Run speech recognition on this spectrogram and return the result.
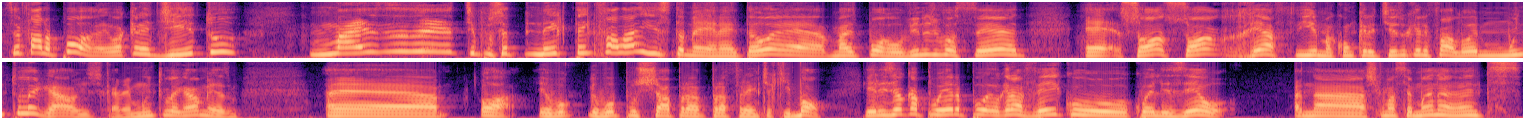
Você fala, porra, eu acredito, mas, tipo, você meio que tem que falar isso também, né? Então é. Mas, porra, ouvindo de você, é, só, só reafirma, concretiza o que ele falou. É muito legal isso, cara. É muito legal mesmo. É, ó, eu vou, eu vou puxar pra, pra frente aqui. Bom. Eliseu Capoeira, pô, eu gravei com, com o Eliseu na, acho que uma semana antes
